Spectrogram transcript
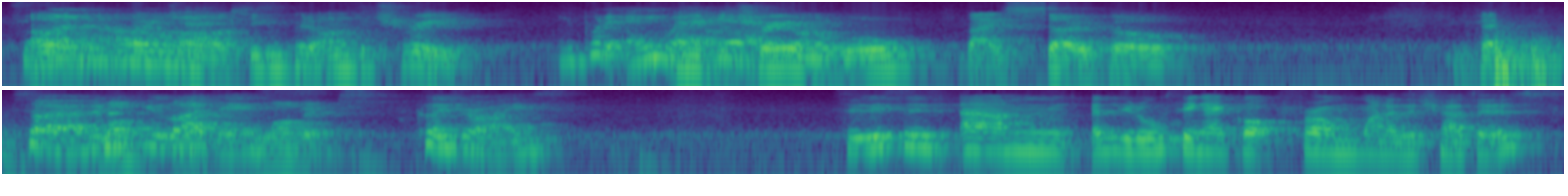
It's an Oh, ah, project. oh, so you can put it on like a tree. You can put it Hang anywhere, it on a tree or on a wall. That is so cool. Okay. So, I don't know if you like love, this. Love it. Close your eyes. So this is um, a little thing I got from one of the Chazzers.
